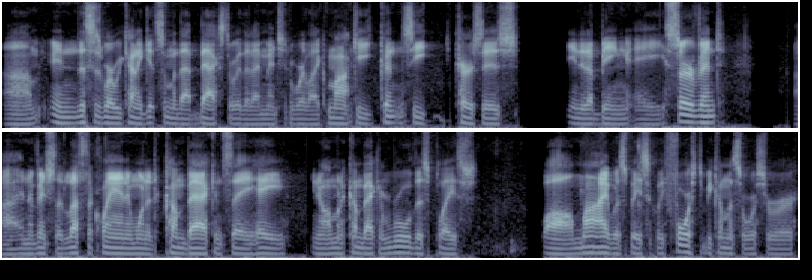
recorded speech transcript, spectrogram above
Um, and this is where we kind of get some of that backstory that I mentioned, where like Maki couldn't see curses. She ended up being a servant, uh, and eventually left the clan and wanted to come back and say, "Hey, you know, I'm going to come back and rule this place." While Mai was basically forced to become a sorcerer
